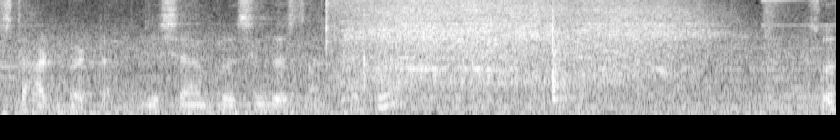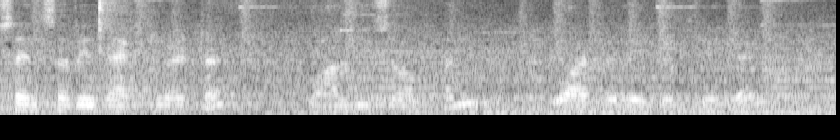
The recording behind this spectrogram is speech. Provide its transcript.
start button. Just i am pressing the start button so sensor is activated. Valve is open. Water next one.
